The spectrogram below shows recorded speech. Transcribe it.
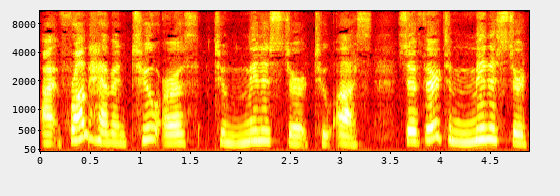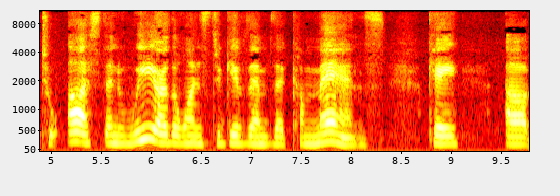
uh, from heaven to earth to minister to us. So if they're to minister to us, then we are the ones to give them the commands. Okay? Uh,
